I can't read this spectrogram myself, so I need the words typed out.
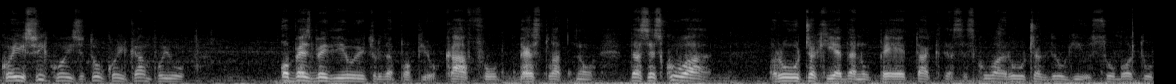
koji svi koji su tu, koji kampuju, obezbedi ujutru da popiju kafu besplatno, da se skuva ručak jedan u petak, da se skuva ručak drugi u subotu,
